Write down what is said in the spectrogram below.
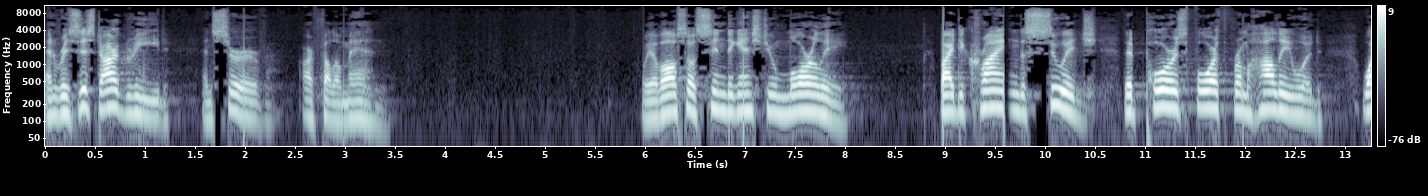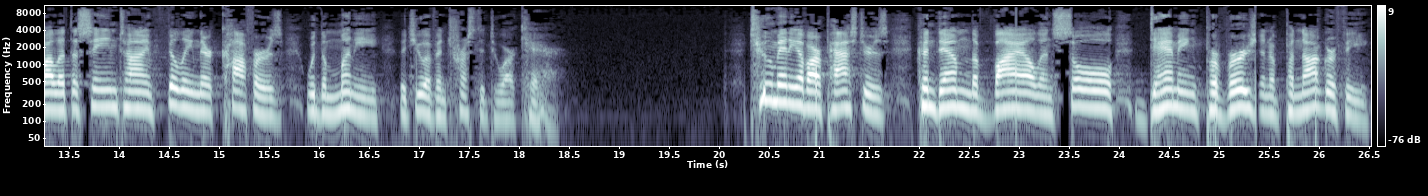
and resist our greed and serve our fellow man. We have also sinned against you morally by decrying the sewage that pours forth from Hollywood while at the same time filling their coffers with the money that you have entrusted to our care. Too many of our pastors condemn the vile and soul damning perversion of pornography,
